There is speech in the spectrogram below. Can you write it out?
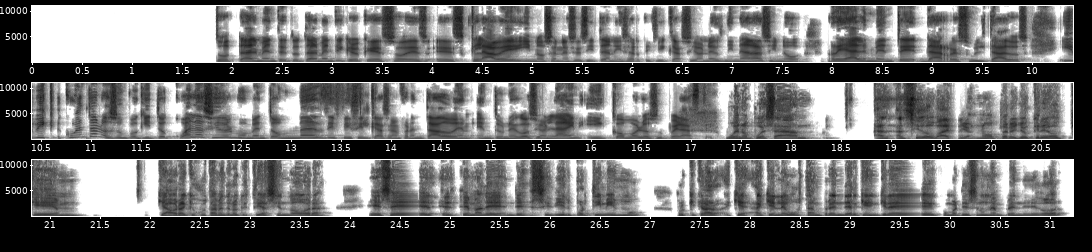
Totalmente, totalmente. Y creo que eso es, es clave y no se necesitan ni certificaciones ni nada, sino realmente dar resultados. Y Vic, cuéntanos un poquito cuál ha sido el momento más difícil que has enfrentado en, en tu negocio online y cómo lo superaste. Bueno, pues han, han, sido varios, ¿no? Pero yo creo que, que ahora que justamente lo que estoy haciendo ahora es el, el tema de, de decidir por ti mismo, porque claro, a quien le gusta emprender, quien quiere convertirse en un emprendedor,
